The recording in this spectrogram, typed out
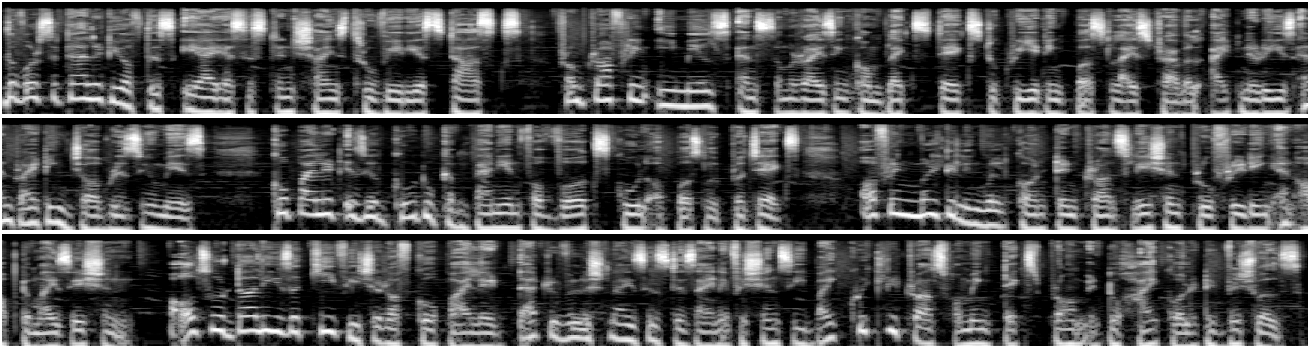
The versatility of this AI assistant shines through various tasks, from drafting emails and summarizing complex text to creating personalized travel itineraries and writing job resumes. Copilot is your go-to companion for work, school or personal projects, offering multilingual content translation, proofreading and optimization. Also, DALL-E is a key feature of Copilot that revolutionizes design efficiency by quickly transforming text prompt into high-quality visuals.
